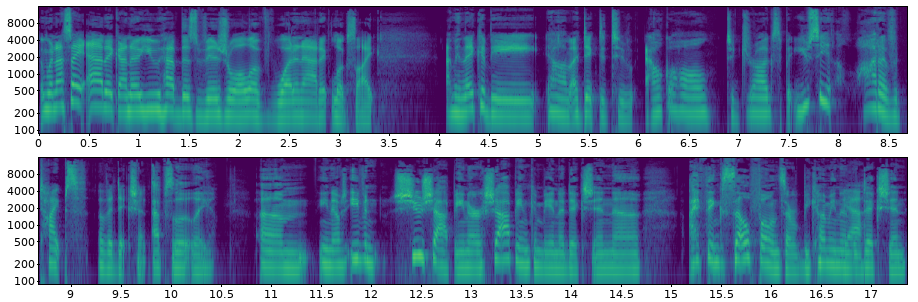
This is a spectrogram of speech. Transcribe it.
When I say addict, I know you have this visual of what an addict looks like. I mean, they could be um, addicted to alcohol, to drugs, but you see a lot of types of addictions. Absolutely. Um, you know, even shoe shopping or shopping can be an addiction. Uh, I think cell phones are becoming an yeah. addiction.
